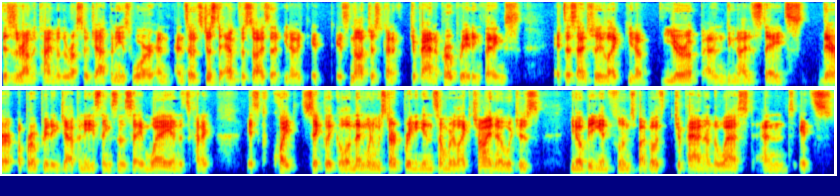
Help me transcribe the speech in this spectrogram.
this is around the time of the russo-japanese war. And and so it's just to emphasize that you know it, it it's not just kind of japan appropriating things. It's essentially like you know europe and the united states they're appropriating japanese things in the same way. And it's kind of it's quite cyclical. And then when we start bringing in somewhere like china which is you know being influenced by both Japan and the West, and it's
